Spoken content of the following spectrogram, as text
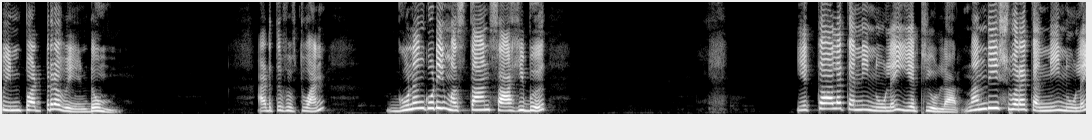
பின்பற்ற வேண்டும். அடுத்து ஃபிஃப்த் ஒன் குணங்குடி மஸ்தான் சாஹிபு எக்கால கன்னி நூலை இயற்றியுள்ளார். நந்தீஸ்வர கன்னி நூலை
